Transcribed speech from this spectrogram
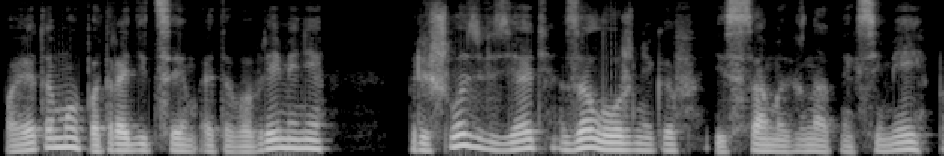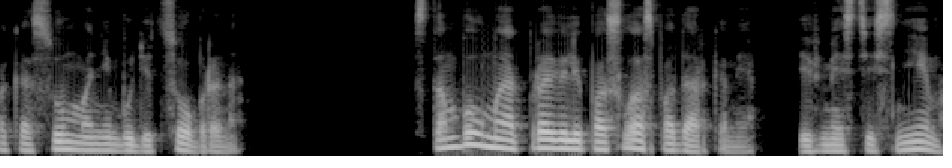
Поэтому, по традициям этого времени, пришлось взять заложников из самых знатных семей, пока сумма не будет собрана. Стамбул мы отправили посла с подарками, и вместе с ним,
